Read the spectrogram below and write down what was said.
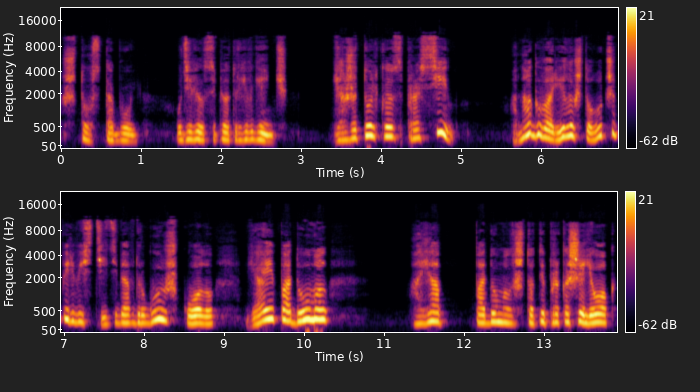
«Что с тобой?» — удивился Петр Евгеньевич. «Я же только спросил. Она говорила, что лучше перевести тебя в другую школу. Я и подумал... А я подумал, что ты про кошелек».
